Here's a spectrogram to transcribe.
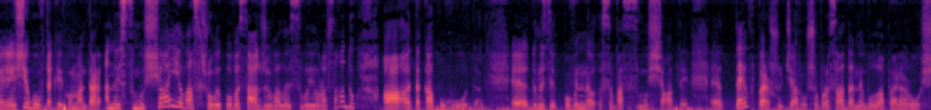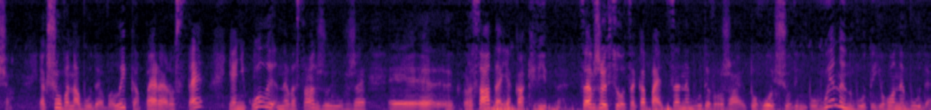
Е, ще був такий коментар: а не смущає вас, що ви повисаджували свою розсаду, а, а така погода. Е, друзі, повинно вас смущати е, те в першу чергу, щоб розсада не була перероща. Якщо вона буде велика, переросте, я ніколи не висаджую вже е, е, розсада, яка квітне. Це вже все, це капець, це не буде врожаю. Того, що він повинен бути, його не буде.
